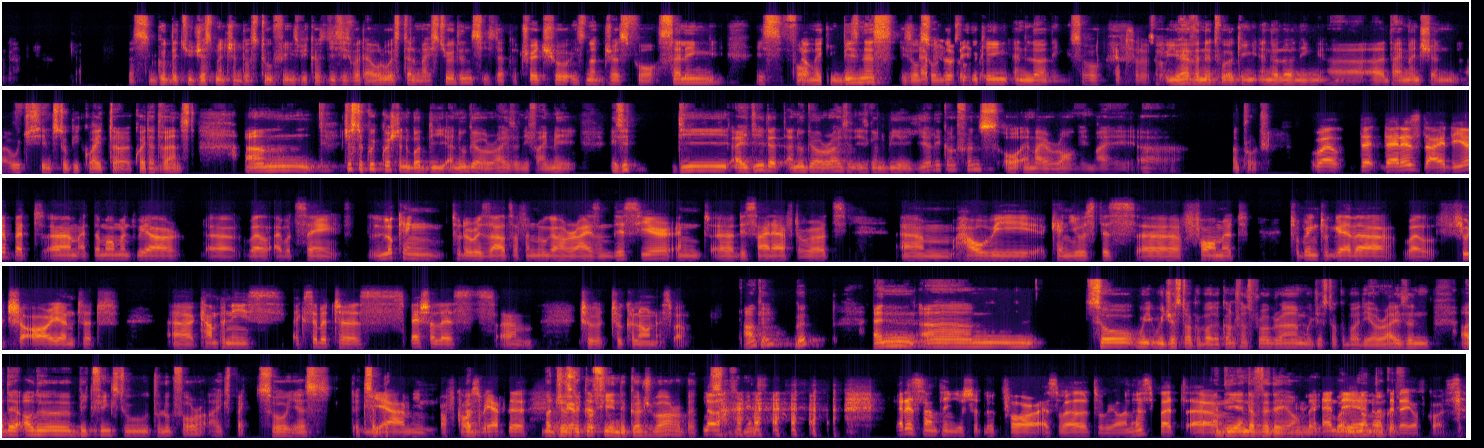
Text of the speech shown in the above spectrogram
That's good that you just mentioned those two things because this is what I always tell my students is that a trade show is not just for selling, is for no. making business, is also Absolutely. networking and learning. So, Absolutely. so you have a networking and a learning uh, uh, dimension, uh, which seems to be quite uh, quite advanced. Um, just a quick question about the Anuga Horizon, if I may. Is it the idea that Anuga Horizon is going to be a yearly conference, or am I wrong in my uh, approach? Well, th that is the idea, but um, at the moment we are, uh, well, I would say, looking to the results of Anuga Horizon this year and uh, decide afterwards um, how we can use this uh, format to bring together, well, future-oriented uh, companies, exhibitors, specialists um, to to Cologne as well. Okay, good. And um, so we, we just talk about the conference program, we just talk about the horizon. Are there other big things to, to look for? I expect so, yes. Except yeah, the, I mean, of course, we have the not just the coffee the, in the Kölsch bar, but no. that is something you should look for as well, to be honest. But um, at the end of the day only. At well, the end of the, the day, of course.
